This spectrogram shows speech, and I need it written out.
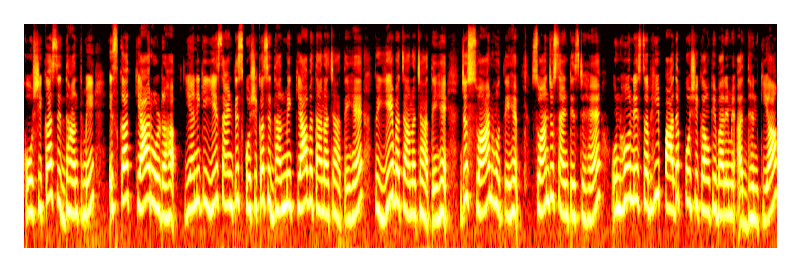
कोशिका सिद्धांत में इसका क्या रोल रहा? यानी कि ये साइंटिस्ट कोशिका सिद्धांत में क्या बताना चाहते हैं? तो ये बताना चाहते हैं, जो स्वान होते हैं, स्वान जो साइंटिस्ट हैं, उन्होंने सभी पादप कोशिकाओं के बारे में अध्ययन किया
